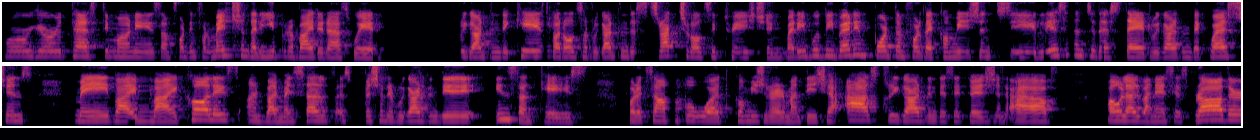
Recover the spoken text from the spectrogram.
for your testimonies and for the information that you provided us with regarding the case, but also regarding the structural situation. But it would be very important for the commission to listen to the state regarding the questions made by my colleagues and by myself, especially regarding the instant case. For example, what Commissioner Mantilla asked regarding the situation of Paula Albanese's brother,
